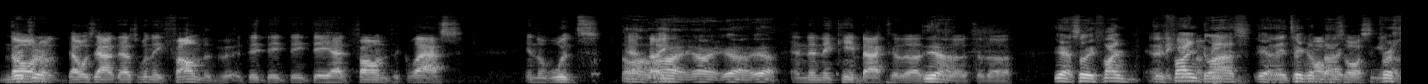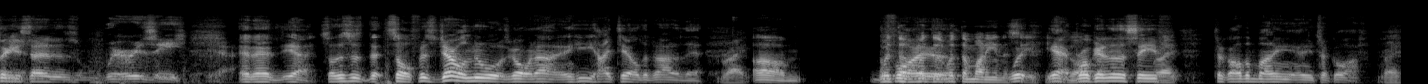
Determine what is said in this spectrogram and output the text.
No, Bridger? no, that was out. That's when they found the They, they, they, they had found the glass in the woods at oh, all night, right. All right. Yeah. Yeah. and then they came back to the to Yeah. the, to the Yeah. So they find they, they find gave him a Glass. beating. Yeah. They, they take him him back. his horse First him thing he beating. said is, "Where is he?" yeah. And then yeah. So this is the so Fitzgerald knew what was going on, and he hightailed it out of there. right Um. with the before, with the with the money in the with- safe. He yeah. Broke into the safe. Right. Took all the money and he took off. Right.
